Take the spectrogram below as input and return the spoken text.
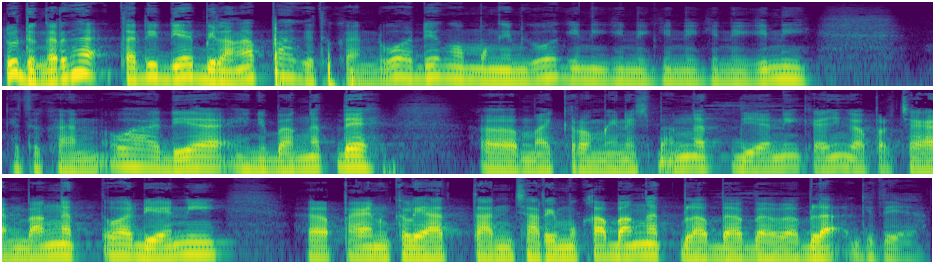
lu denger nggak tadi dia bilang apa? gitu kan, wah dia ngomongin gue gini gini gini gini gini. Gitu kan, wah dia ini banget deh uh, micromanage banget. Dia nih kayaknya nggak percayaan banget. Wah dia nih uh, pengen kelihatan cari muka banget bla bla bla bla bla gitu ya.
